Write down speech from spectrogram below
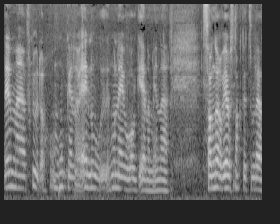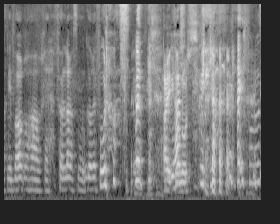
din eh, fru da, om hun kunne jeg, Hun er jo òg en av mine sangere. Vi har jo snakket litt om det at vi bare har eh, følgere som går i Fonos. Men Hei, fonos. Hei, Fonos.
